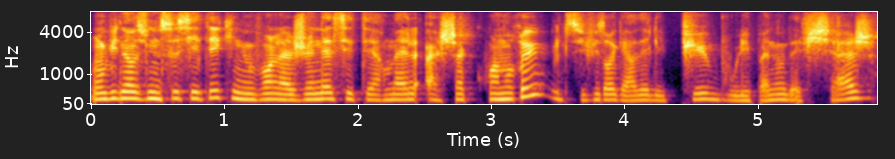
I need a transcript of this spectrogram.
On vit dans une société qui nous vend la jeunesse éternelle à chaque coin de rue. Il suffit de regarder les pubs ou les panneaux d'affichage.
